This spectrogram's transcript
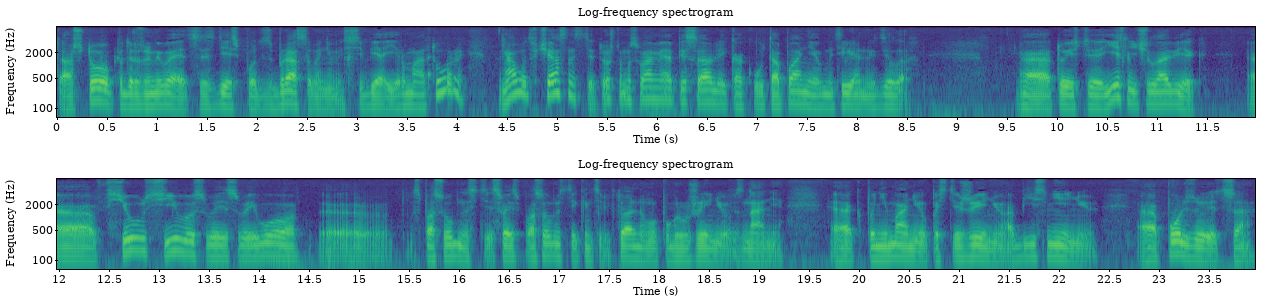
То, что подразумевается здесь под сбрасыванием из себя ерма а вот в частности то, что мы с вами описали, как утопание в материальных делах. То есть, если человек всю силу своей, своего э, способности, своей способности к интеллектуальному погружению в знание, э, к пониманию, постижению, объяснению, э, пользуется,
